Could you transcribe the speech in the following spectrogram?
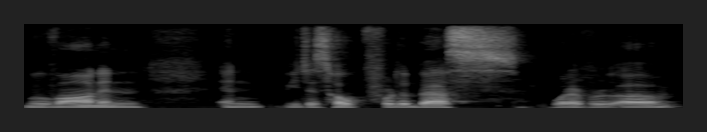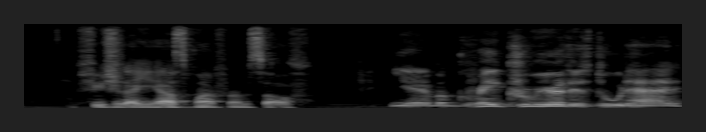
move on, and and you just hope for the best, whatever um, future that he has planned for himself. Yeah, but great career this dude had.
